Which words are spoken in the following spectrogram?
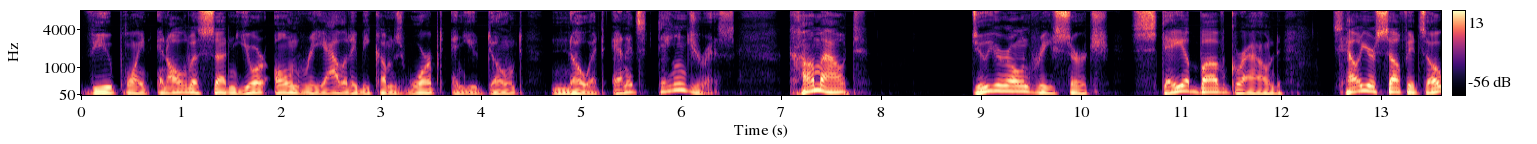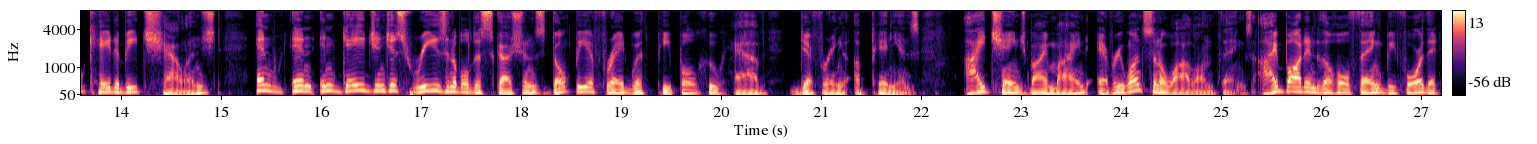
viewpoint, and all of a sudden your own reality becomes warped and you don't know it. And it's dangerous. Come out, do your own research, stay above ground, Tell yourself it's okay to be challenged and and engage in just reasonable discussions. Don't be afraid with people who have differing opinions. I change my mind every once in a while on things. I bought into the whole thing before that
